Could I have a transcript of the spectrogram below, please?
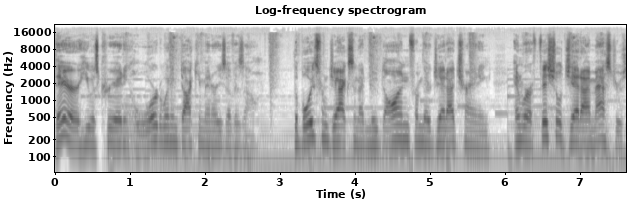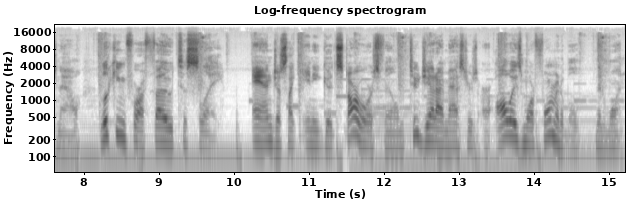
There, he was creating award winning documentaries of his own. The boys from Jackson had moved on from their Jedi training and were official Jedi Masters now, looking for a foe to slay. And just like any good Star Wars film, two Jedi Masters are always more formidable than one.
